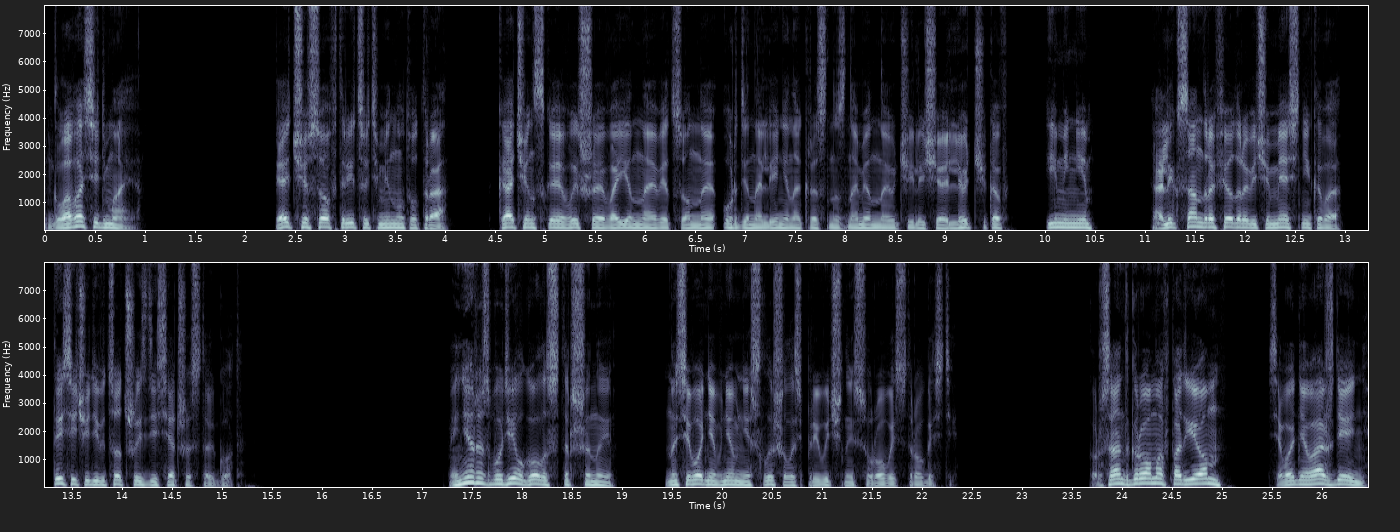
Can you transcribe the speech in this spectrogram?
Глава 7. 5 часов 30 минут утра. Качинское высшее военное авиационное ордена Ленина краснознаменное училище летчиков имени Александра Федоровича Мясникова, 1966 год. Меня разбудил голос старшины, но сегодня в нем не слышалось привычной суровой строгости. «Курсант Громов, подъем! Сегодня ваш день!»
